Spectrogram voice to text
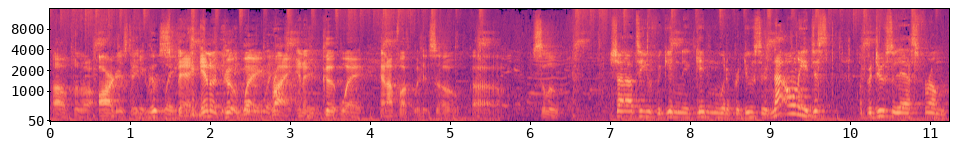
for the artist that you way. respect. In a good way, good right, in a good way. And I fuck with it. So, uh, salute. Shout out to you for getting getting with a producer. Not only just a producer that's from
